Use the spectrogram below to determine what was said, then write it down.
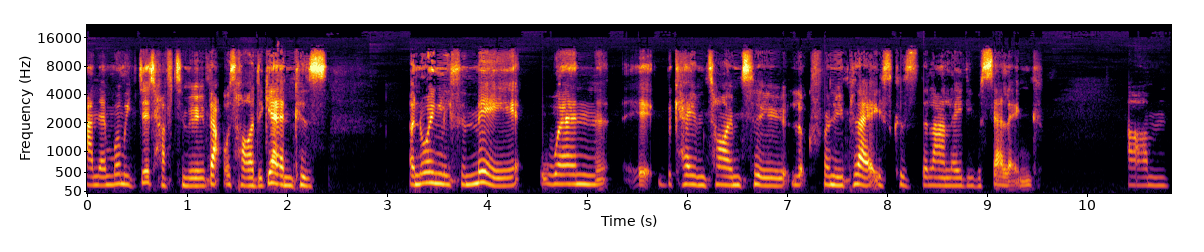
and then when we did have to move, that was hard again because, annoyingly for me, when it became time to look for a new place because the landlady was selling, um,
